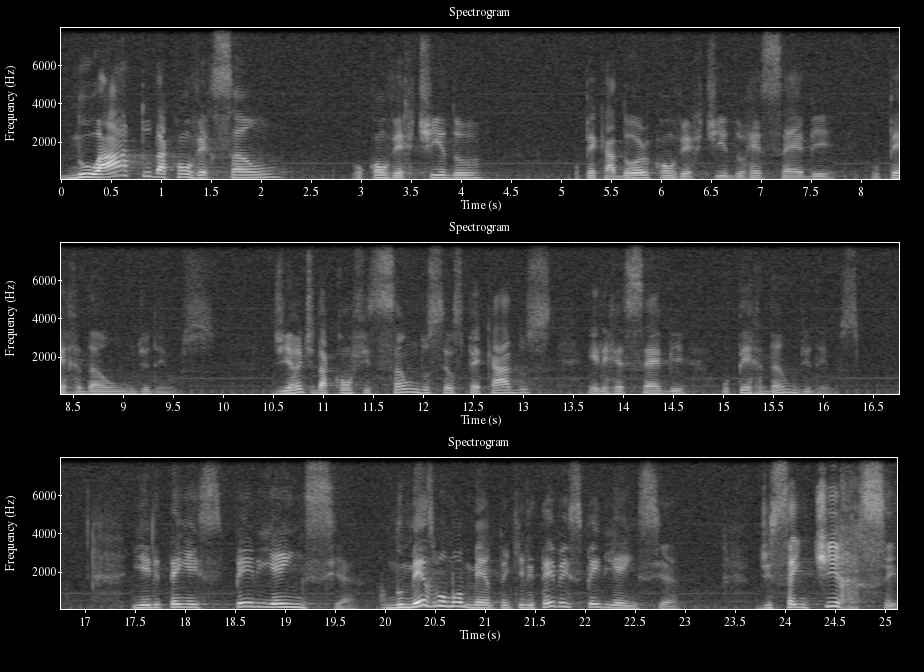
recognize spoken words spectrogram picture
No ato da conversão, o convertido, o pecador convertido recebe o perdão de Deus. Diante da confissão dos seus pecados, ele recebe o perdão de Deus. E ele tem a experiência, no mesmo momento em que ele teve a experiência de sentir-se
